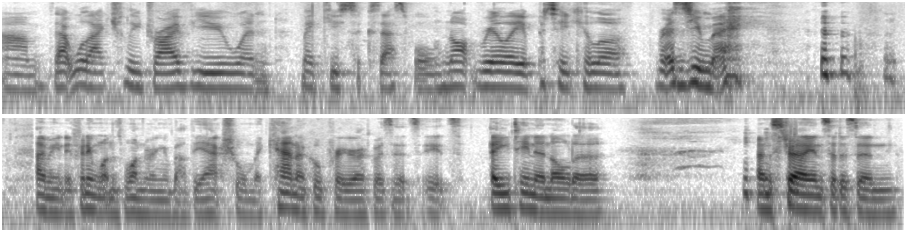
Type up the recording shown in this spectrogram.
Um, that will actually drive you and make you successful, not really a particular resume. I mean, if anyone's wondering about the actual mechanical prerequisites, it's 18 and older, an Australian citizen,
